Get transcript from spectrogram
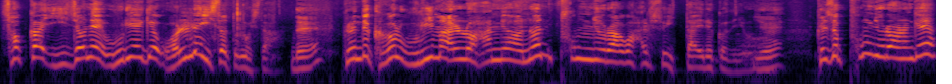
석가 이전에 우리에게 원래 있었던 것이다. 네. 그런데 그걸 우리 말로 하면은 풍류라고 할 수 있다 이랬거든요. 예. 그래서 풍류라는 게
